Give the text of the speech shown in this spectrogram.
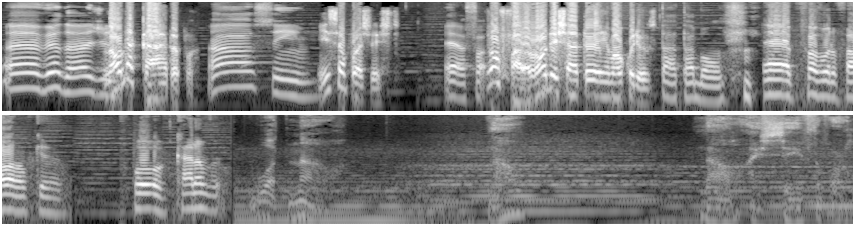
é, é verdade. Não da carta, pô. Ah, sim. Isso é um plot twist. É, fa- Não fala, vamos deixar teu irmão curioso. tá, tá bom. É, por favor, não fala não, porque. Pô, caramba. What now? Now? Now I save the world.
